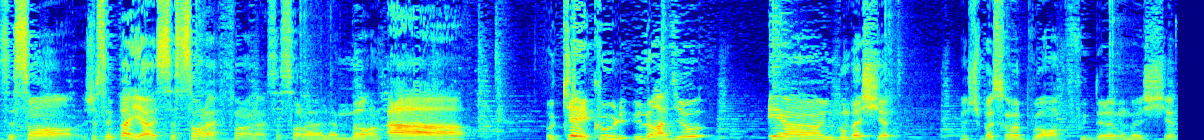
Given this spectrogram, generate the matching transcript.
Ça sent, je sais pas, y a, ça sent la fin là, ça sent la, la mort. Ah Ok, cool, une radio et une bombe à chiottes. Mais je sais pas si on va pouvoir en foutre de la bombe à chiottes.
